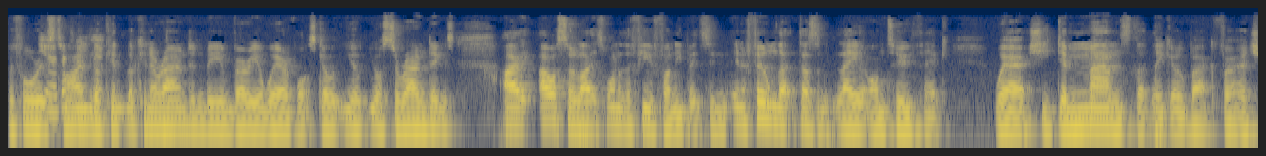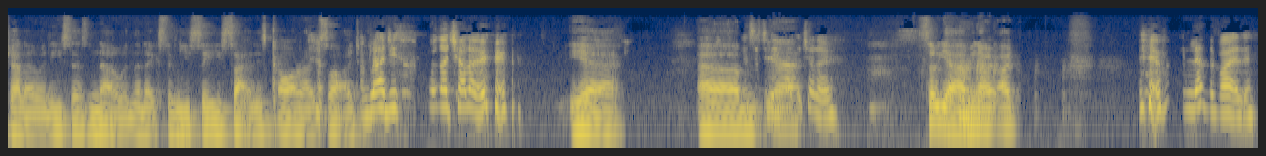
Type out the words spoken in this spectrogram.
before its Yeah, time, definitely. looking looking around and being very aware of what's going your your surroundings. I I also like it's one of the few funny bits in in a film that doesn't lay it on too thick, where she demands that they go back for her cello and he says no, and the next thing you see, he's sat in his car outside. I'm glad you bought the cello. yeah. Um, Listen to me Yeah. the cello. so yeah, I mean, I, I Love the violin.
